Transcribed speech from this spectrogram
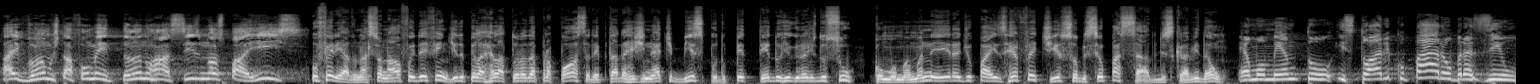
Aí vamos estar fomentando o racismo no nosso país. O feriado nacional foi defendido pela relatora da proposta, deputada Reginete Bispo, do PT do Rio Grande do Sul, como uma maneira de o país refletir sobre seu passado de escravidão. É um momento histórico para o Brasil,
